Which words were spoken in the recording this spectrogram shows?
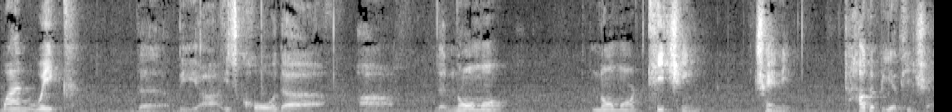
one week. The the uh, it's called the uh, the normal normal teaching training, how to be a teacher,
